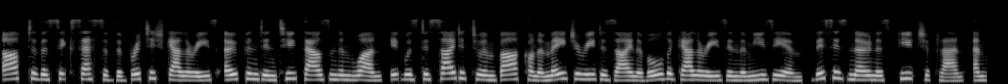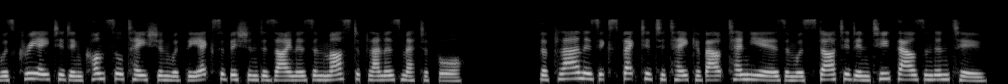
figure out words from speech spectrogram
After the success of the British Galleries, opened in 2001, it was decided to embark on a major redesign of all the galleries in the museum. This is known as Futureplan, and was created in consultation with the exhibition designers and masterplanners Metaphor. The plan is expected to take about 10 years and was started in 2002.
